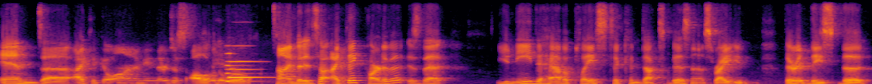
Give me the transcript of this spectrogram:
and uh, I could go on. I mean, they're just all over the world all the time. But it's I think part of it is that you need to have a place to conduct business, right? You, there these the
